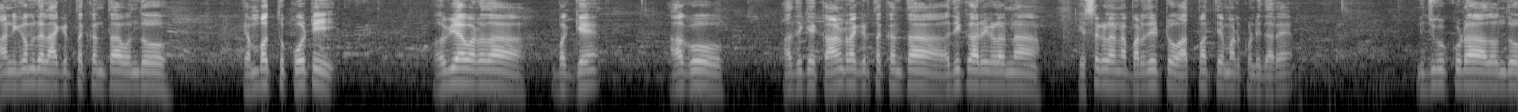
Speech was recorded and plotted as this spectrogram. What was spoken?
ಆ ನಿಗಮದಲ್ಲಿ ಆಗಿರ್ತಕ್ಕಂಥ ಒಂದು ಎಂಬತ್ತು ಕೋಟಿ ಅವ್ಯವಹಾರದ ಬಗ್ಗೆ ಹಾಗೂ ಅದಕ್ಕೆ ಕಾರಣರಾಗಿರ್ತಕ್ಕಂಥ ಅಧಿಕಾರಿಗಳನ್ನು, ಹೆಸರುಗಳನ್ನು ಬರೆದಿಟ್ಟು ಆತ್ಮಹತ್ಯೆ ಮಾಡಿಕೊಂಡಿದ್ದಾರೆ. ನಿಜಕ್ಕೂ ಕೂಡ ಅದೊಂದು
